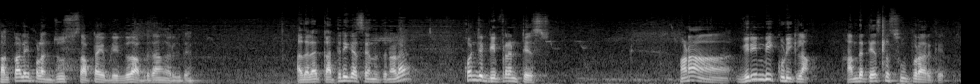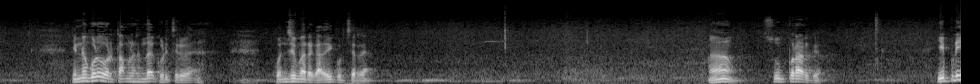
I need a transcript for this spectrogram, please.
தக்காளி பழம் ஜூஸ் சாப்பிட்டா எப்படி இருக்குதோ அப்படி தாங்க இருக்குது. அதில் கத்திரிக்காய் சேர்ந்ததுனால கொஞ்சம் டிஃப்ரெண்ட் டேஸ்ட் ஆனால் விரும்பி குடிக்கலாம். அந்த டேஸ்ட்டில் சூப்பராக இருக்குது இன்னும் கூட ஒரு டம்ளர் இருந்தால் குடிச்சிருவேன். கொஞ்சமாக இருக்கு அதையும் குடிச்சிடுறேன். ஆ சூப்பராக இருக்குது இப்படி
